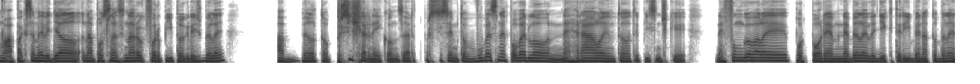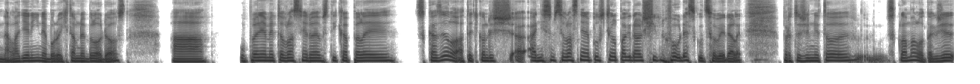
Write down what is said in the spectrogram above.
No a pak jsem je viděl naposled na Rock for People, když byli a byl to příšerný koncert. Prostě se jim to vůbec nepovedlo, nehrálo jim to, ty písničky nefungovaly, pod pódem nebyli lidi, kteří by na to byli naladěný, nebo jich tam nebylo dost a úplně mi to vlastně dojem z té kapely zkazilo a teď, když ani jsem si vlastně nepustil pak další novou desku, co vydali, protože mě to zklamalo, takže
